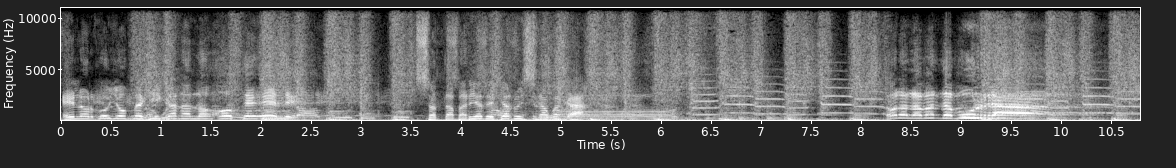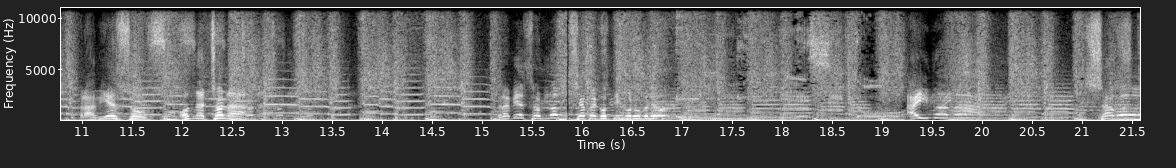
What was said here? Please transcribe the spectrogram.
El orgullo mexicano, la OTL. Santa María de Llano y Sinahuaca. Toda la banda burra. Traviesos. Onda Chola. Traviesos Locos. Siempre contigo, Rubén León. ¡Ay, mamá! ¡Sabor!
